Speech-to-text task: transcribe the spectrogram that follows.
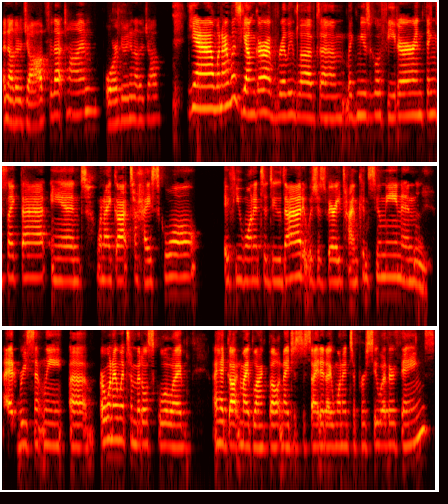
another job for that time or doing another job? Yeah, when I was younger, I really loved um, like musical theater and things like that. And when I got to high school, if you wanted to do that, it was just very time consuming. And Mm, I had recently, um, or when I went to middle school, I I had gotten my black belt, and I just decided I wanted to pursue other things.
